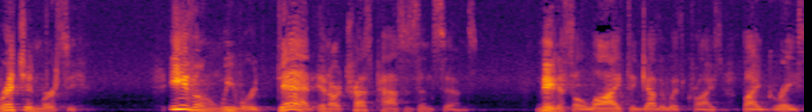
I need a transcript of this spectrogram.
rich in mercy, even when we were dead in our trespasses and sins, made us alive together with Christ. By grace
